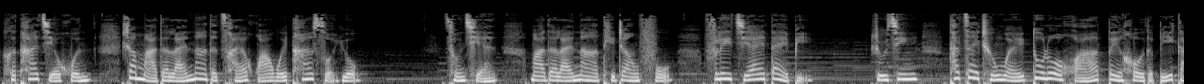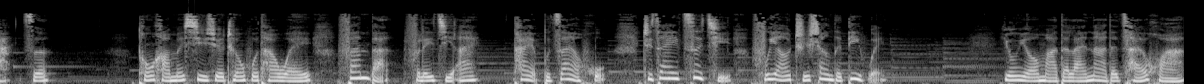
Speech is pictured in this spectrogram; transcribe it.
和他结婚，让马德莱娜的才华为他所用。从前，马德莱娜替丈夫弗雷吉埃代笔，如今她再成为杜洛华背后的笔杆子。同行们戏谑称呼她为“翻版弗雷吉埃”，她也不在乎，只在意自己扶摇直上的地位。拥有马德莱娜的才华，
